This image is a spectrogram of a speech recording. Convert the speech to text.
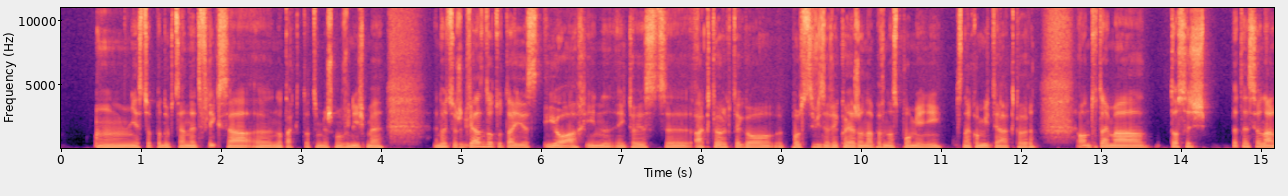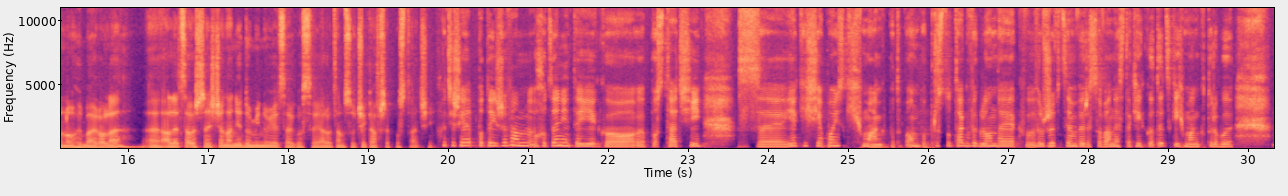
Mm, jest to produkcja Netflixa, e, no tak, to o tym już mówiliśmy. No i cóż, gwiazdą tutaj jest Joachim i to jest e, aktor, którego polscy widzowie kojarzą na pewno z Płomieni. Znakomity aktor. On tutaj ma dosyć pretensjonalną chyba rolę, e, ale całe szczęście ona nie dominuje całego serialu, tam są ciekawsze postaci. Chociaż ja podejrzewam pochodzenie tej jego postaci z jakichś japońskich mang, bo on po prostu tak wygląda jak żywcem wyrysowany z takich gotyckich mang, które były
